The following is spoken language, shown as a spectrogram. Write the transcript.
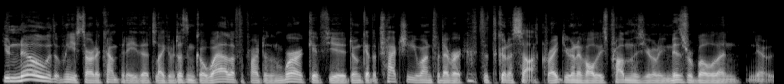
you know that when you start a company that like if it doesn't go well, if the product doesn't work, if you don't get the traction you want, whatever, it's going to suck, right? You're going to have all these problems. You're going to be miserable and, you know,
